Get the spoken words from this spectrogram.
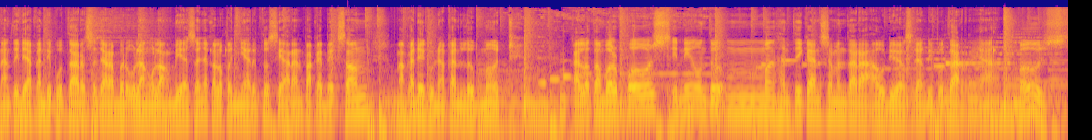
nanti dia akan diputar secara berulang-ulang. Biasanya kalau penyiar itu siaran pakai background, maka dia gunakan loop mode. Kalau tombol pause ini untuk menghentikan sementara audio yang sedang diputar ya. Pause.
